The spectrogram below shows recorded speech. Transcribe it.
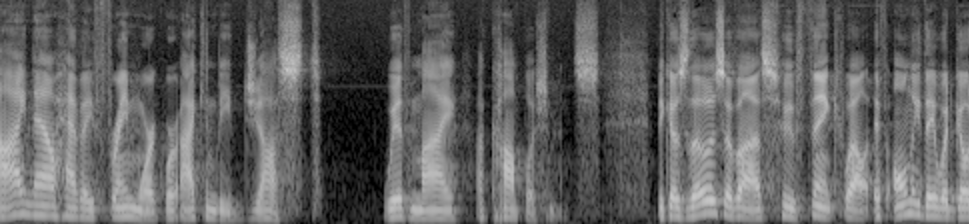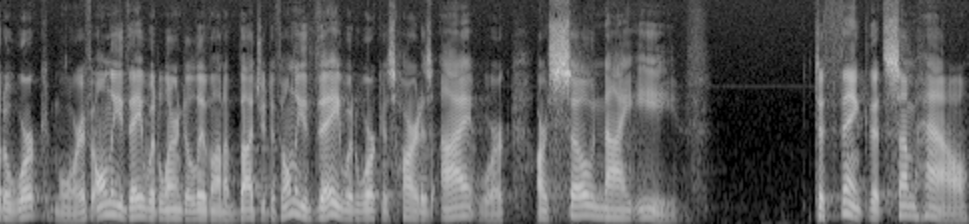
I now have a framework where I can be just with my accomplishments. Because those of us who think, well, if only they would go to work more, if only they would learn to live on a budget, if only they would work as hard as I work, are so naive to think that somehow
